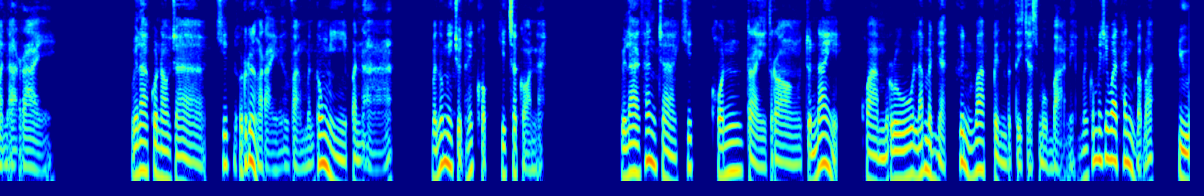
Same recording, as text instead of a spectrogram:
มันอะไร เวลาคนเราจะคิดเรื่องอะไรนี่ยฟังมันต้องมีปัญหา มันต้องมีจุดให้ขบคิดซะก่อนนะ เวลาท่านจะคิดค้นไตรตรองจนได้ความรู้และบัญญัติขึ้นว่าเป็นปฏิจจสมุปบาทเนี่ย มันก็ไม่ใช่ว่าท่านแบบว่า อยู่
